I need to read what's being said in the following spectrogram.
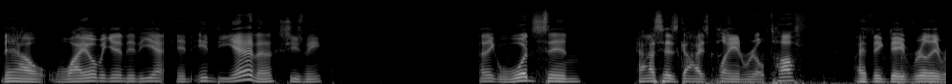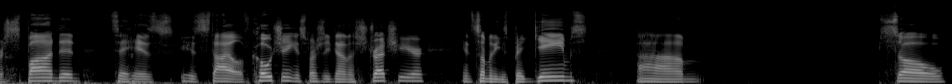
Now, Wyoming and Indiana, in Indiana, excuse me, I think Woodson has his guys playing real tough. I think they've really responded to his his style of coaching, especially down the stretch here in some of these big games. Um, so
